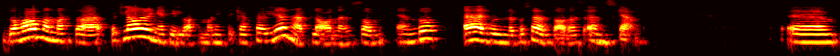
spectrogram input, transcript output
Då har man massa förklaringar till varför man inte kan följa den här planen som ändå är 100% av ens önskan. Um,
